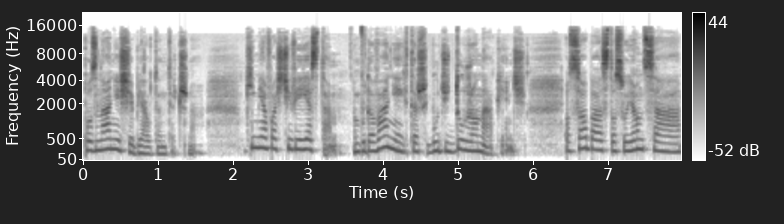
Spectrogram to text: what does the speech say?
poznanie siebie autentyczne kim ja właściwie jestem. Budowanie ich też budzi dużo napięć. Osoba stosująca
